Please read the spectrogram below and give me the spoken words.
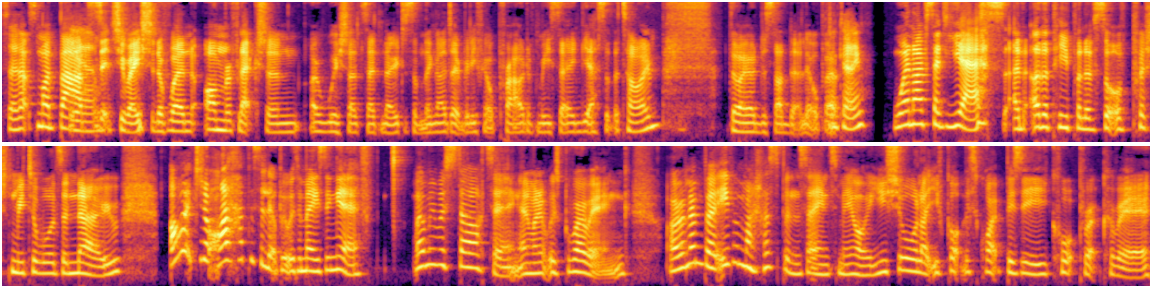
So that's my bad Yeah. situation of when, on reflection, I wish I'd said no to something. I don't really feel proud of me saying yes at the time, though I understand it a little bit Okay. when I've said yes and other people have sort of pushed me towards a no, I, do you know, I had this a little bit with Amazing If. When we were starting and when it was growing, I remember even my husband saying to me, Oh, are you sure like you've got this quite busy corporate career?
